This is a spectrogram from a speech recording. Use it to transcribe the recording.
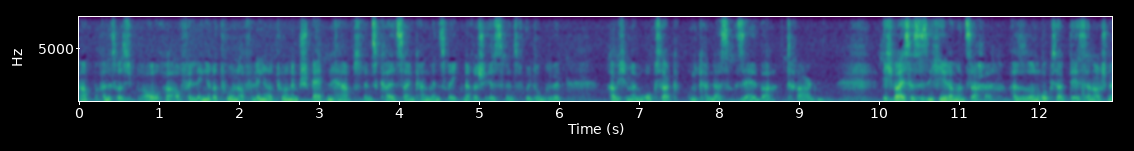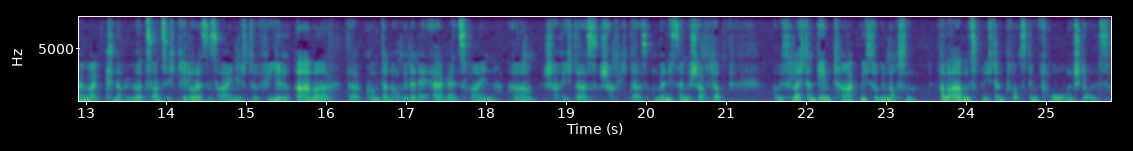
habe, alles, was ich brauche, auch für längere Touren, auch für längere Touren im späten Herbst, wenn es kalt sein kann, wenn es regnerisch ist, wenn es früh dunkel wird, habe ich in meinem Rucksack und kann das selber tragen. Ich weiß, das ist nicht jedermanns Sache. Also so ein Rucksack, der ist dann auch schnell mal knapp über 20 Kilo, das ist eigentlich zu viel, aber da kommt dann auch wieder der Ehrgeiz rein. Äh, schaffe ich das, schaffe ich das? Und wenn ich es dann geschafft habe, habe ich es vielleicht an dem Tag nicht so genossen. Aber abends bin ich dann trotzdem froh und stolz.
